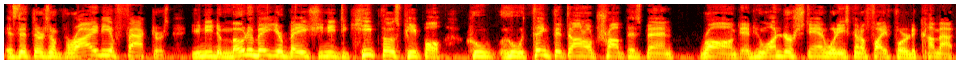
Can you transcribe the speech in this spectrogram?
is that there's a variety of factors. You need to motivate your base. You need to keep those people who, who think that Donald Trump has been wronged and who understand what he's going to fight for to come out.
